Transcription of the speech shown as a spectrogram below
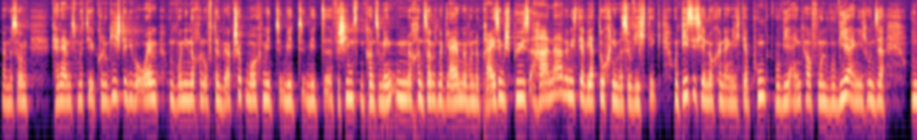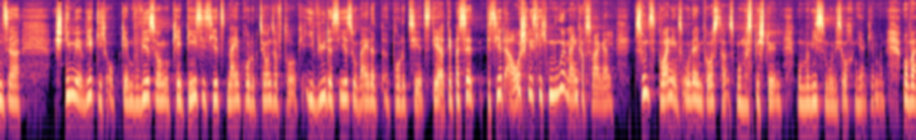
weil wir sagen, keine Ahnung, es muss die Ökologie steht über allem und wenn ich nachher oft einen Workshop mache mit, mit, mit verschiedensten Konsumenten, nachher sagen mir gleich einmal, wenn der Preis im Spiel ist, aha, na, dann ist der Wert doch nicht mehr so wichtig. Und das ist ja nachher eigentlich der Punkt, wo wir einkaufen und wo wir eigentlich unser, unser Stimme wirklich abgeben, wo wir sagen, okay, das ist jetzt mein Produktionsauftrag. Ich will, dass ihr so weiter produziert. Der, der passiert ausschließlich nur im Einkaufswagen, sonst gar nichts oder im Gasthaus, wo wir es bestellen, wo wir wissen, wo die Sachen herkommen. Aber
